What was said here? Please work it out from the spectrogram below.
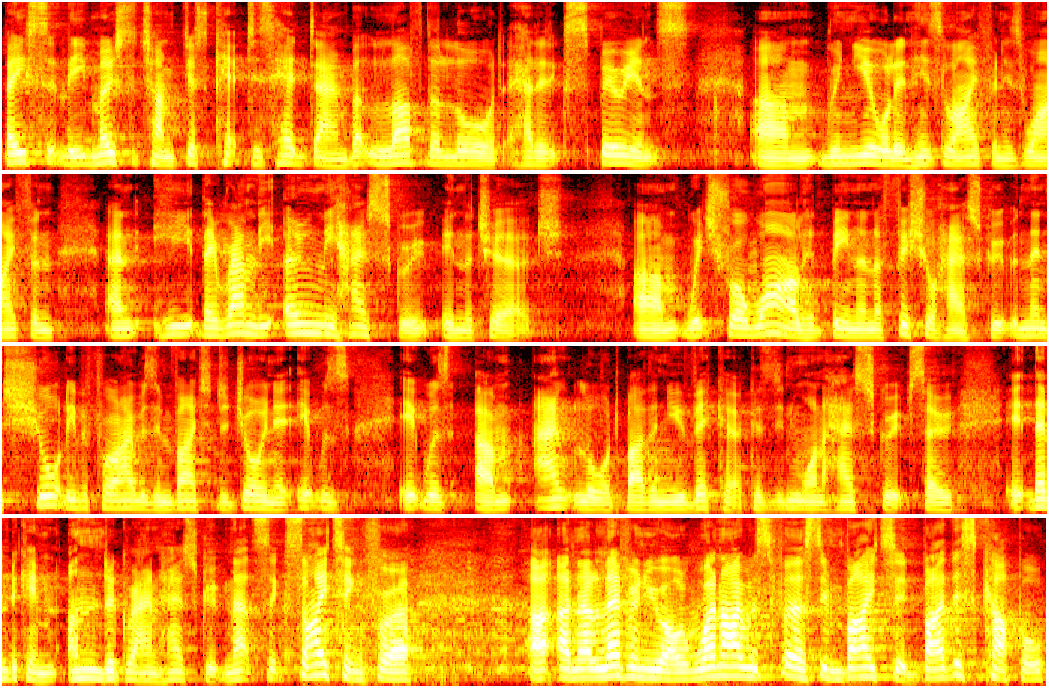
basically most of the time just kept his head down but loved the Lord, had an experience um, renewal in his life and his wife, and, and he, they ran the only house group in the church um, which for a while had been an official house group, and then shortly before I was invited to join it, it was, it was um, outlawed by the new vicar because he didn't want a house group. So it then became an underground house group, and that's exciting for a uh, an 11 year old when I was first invited by this couple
